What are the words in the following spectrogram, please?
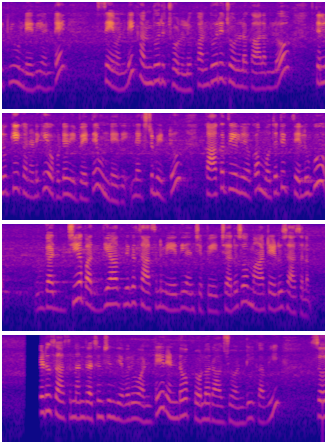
లిపి ఉండేది అంటే సేమ్ అండి కందూరి చోళులు కందూరి చోళుల కాలంలో తెలుగుకి కన్నడకి ఒకటే లిపి అయితే ఉండేది. నెక్స్ట్ బిట్టు కాకతీయుల యొక్క మొదటి తెలుగు గద్య పద్యాత్మిక శాసనం ఏది అని చెప్పి ఇచ్చారు. సో మాటేడు శాసనం. మాటేడు శాసనాన్ని రచించింది ఎవరు అంటే రెండవ ప్రోలరాజు అండి కవి. సో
